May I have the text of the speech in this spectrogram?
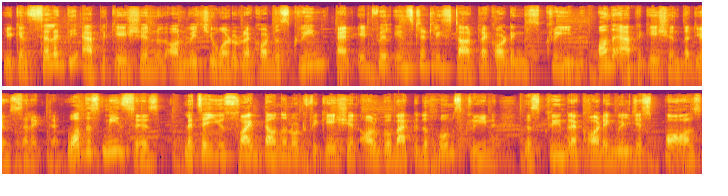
You can select the application on which you want to record the screen and it will instantly start recording the screen on the application that you have selected. What this means is, let's say you swipe down the notification or go back to the home screen, the screen recording will just pause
